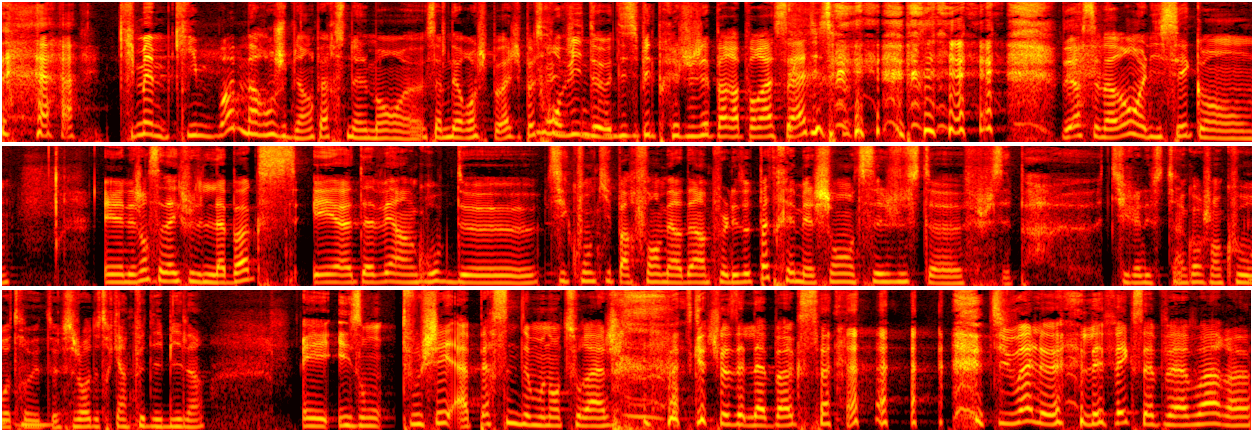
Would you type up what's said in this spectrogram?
qui même, qui moi m'arrange bien personnellement, euh, ça me dérange pas. J'ai pas trop envie de dissiper le préjugé par rapport à ça, tu sais. D'ailleurs, c'est marrant au lycée quand. Et les gens savaient que je faisais de la boxe et euh, t'avais un groupe de petits cons qui parfois emmerdaient un peu les autres, pas très méchants, tu sais, juste, euh, je sais pas, tirer les soutiens-gorge en cours, autre- ce genre de truc un peu débile. hein. Et ils ont touché à personne de mon entourage parce que je faisais de la boxe. tu vois le- l'effet que ça peut avoir. euh,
